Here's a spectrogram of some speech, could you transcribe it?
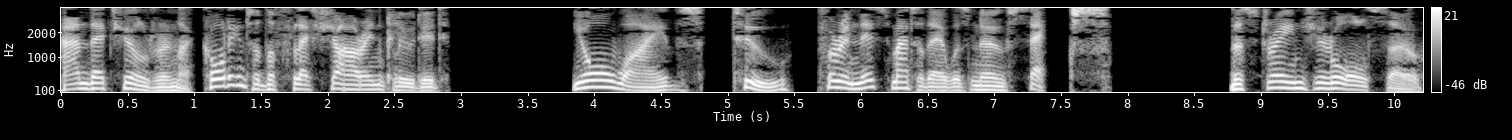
and their children according to the flesh are included. Your wives, too, for in this matter there was no sex. The stranger also.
